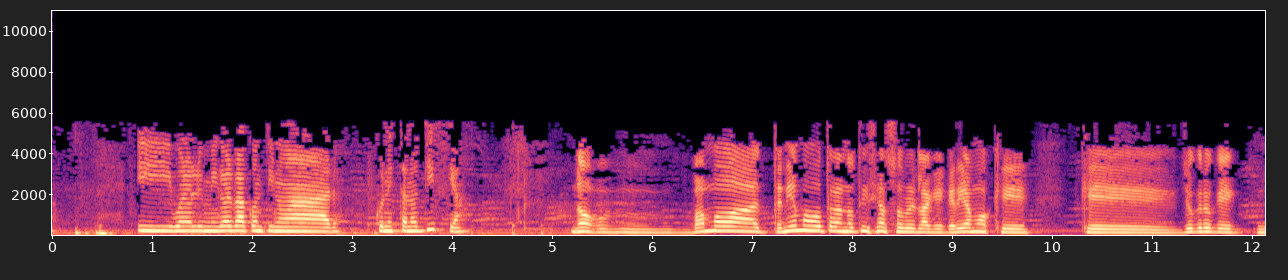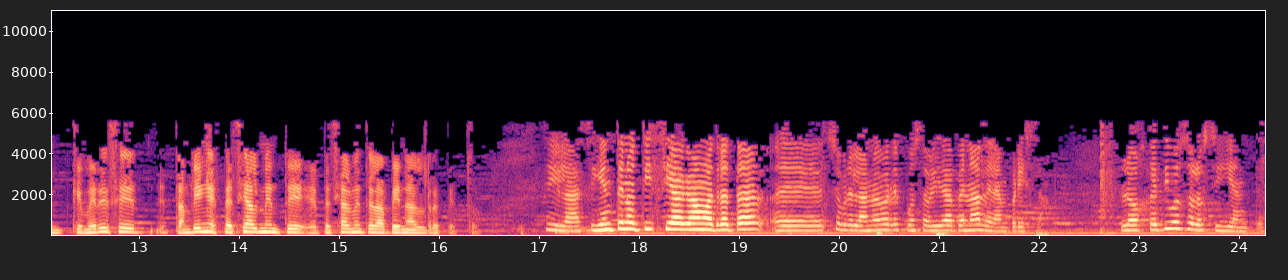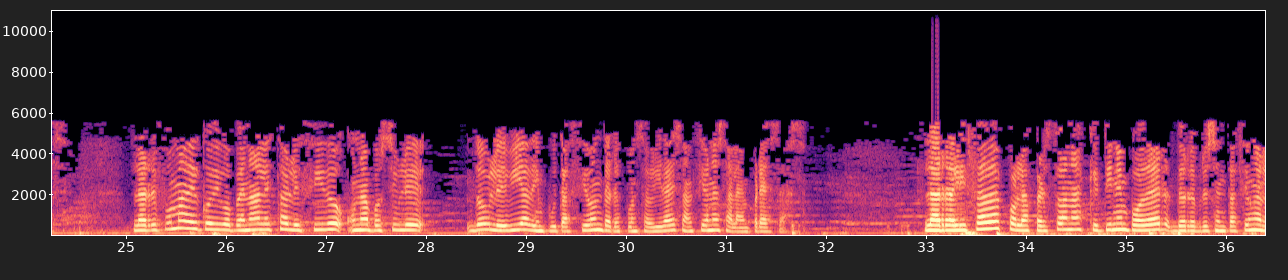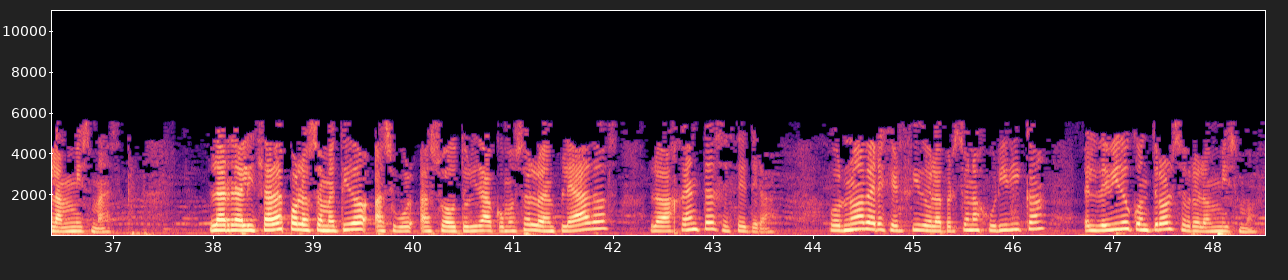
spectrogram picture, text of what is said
Y bueno, Luis Miguel va a continuar con esta noticia. no mm, vamos a teníamos otra noticia sobre la que queríamos que que yo creo que, que merece también especialmente especialmente la pena al respecto Sí, la siguiente noticia que vamos a tratar eh, es sobre la nueva responsabilidad penal de la empresa. Los objetivos son los siguientes. La reforma del Código Penal ha establecido una posible doble vía de imputación de responsabilidad y sanciones a las empresas. Las realizadas por las personas que tienen poder de representación en las mismas. Las realizadas por los sometidos a su, a su autoridad, como son los empleados, los agentes, etcétera, por no haber ejercido la persona jurídica el debido control sobre los mismos.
